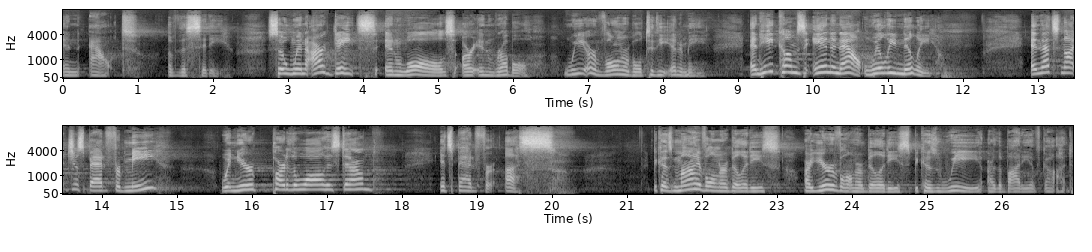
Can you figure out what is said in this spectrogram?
and out of the city. So when our gates and walls are in rubble, we are vulnerable to the enemy. And he comes in and out willy nilly. And that's not just bad for me when your part of the wall is down, it's bad for us. Because my vulnerabilities are your vulnerabilities because we are the body of God.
